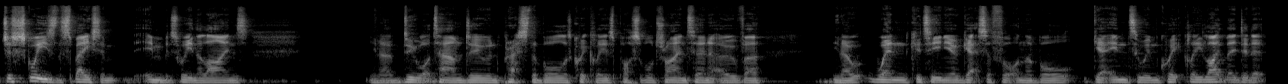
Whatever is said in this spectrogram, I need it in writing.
just squeeze the space in in between the lines. You know, do what Town do and press the ball as quickly as possible. Try and turn it over you know, when Coutinho gets a foot on the ball, get into him quickly, like they did it,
